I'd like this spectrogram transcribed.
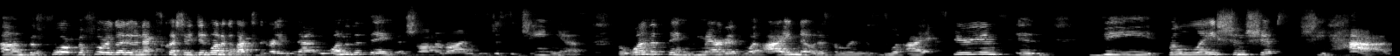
Um, before before we go to the next question, I did want to go back to the Grey's Anatomy. One of the things, and Shonda Rhimes is just a genius, but one of the things, Meredith, what I noticed from her, and this is what I experienced, is the relationships she has.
